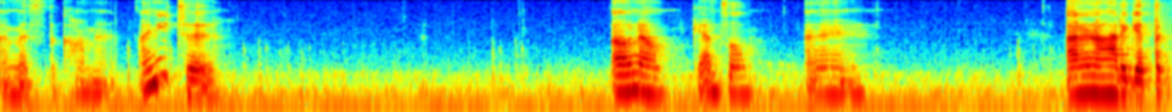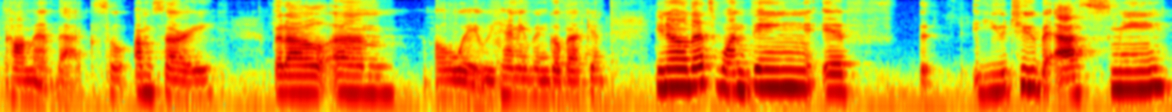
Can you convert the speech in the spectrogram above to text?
I missed the comment. I need to, oh no, cancel. I, I don't know how to get the comment back, so I'm sorry. But I'll, um, oh wait, we can't even go back in. You know, that's one thing if YouTube asks me,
